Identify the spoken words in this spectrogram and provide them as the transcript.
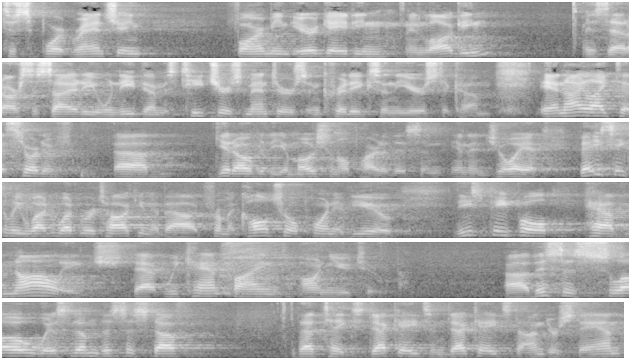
to support ranching, farming, irrigating, and logging is that our society will need them as teachers, mentors, and critics in the years to come. And I like to sort of uh, get over the emotional part of this and, and enjoy it. Basically, what, what we're talking about from a cultural point of view, these people have knowledge that we can't find on YouTube. Uh, this is slow wisdom. This is stuff that takes decades and decades to understand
